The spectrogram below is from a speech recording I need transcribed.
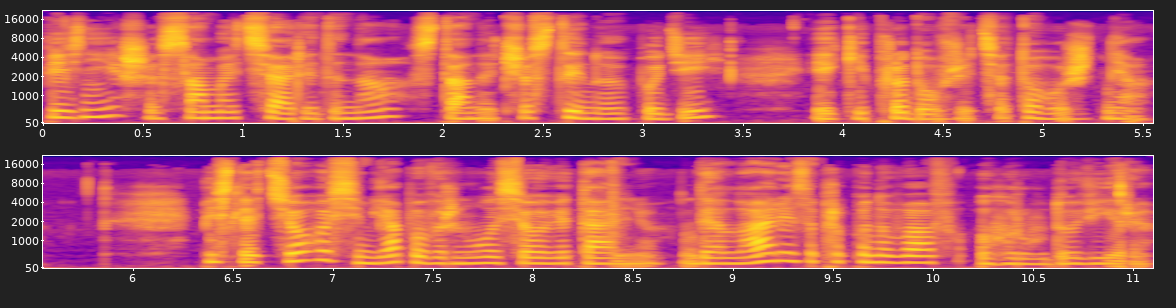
Пізніше саме ця рідина стане частиною подій, які продовжаться того ж дня. Після цього сім'я повернулася у вітальню, де Ларі запропонував гру довіри.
